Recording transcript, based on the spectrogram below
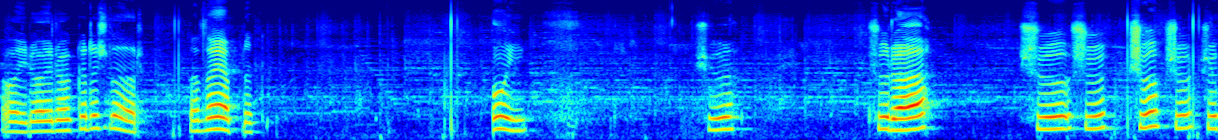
hayır hayır arkadaşlar. Kaza yaptık. Oy. Şu. Şura. Şu şu şu şu şu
